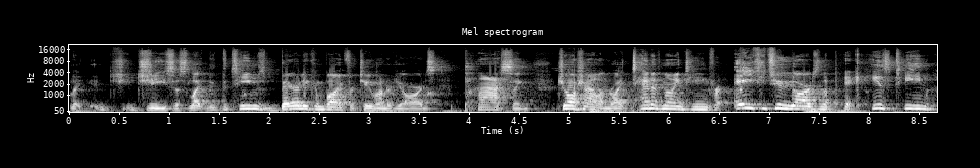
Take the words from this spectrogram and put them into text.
Like Jesus, like the teams barely combined for 200 yards passing. Josh Allen, right, 10 of 19 for 82 yards in the pick. His team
